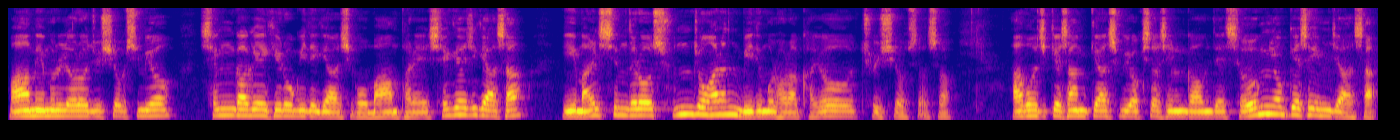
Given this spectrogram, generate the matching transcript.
마음의 문을 열어 주시옵시며 생각의 기록이 되게 하시고 마음판에 새겨지게 하사 이 말씀대로 순종하는 믿음을 허락하여 주시옵소서. 아버지께서 함께 하시고 역사하시는 가운데 성령께서 임재하사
